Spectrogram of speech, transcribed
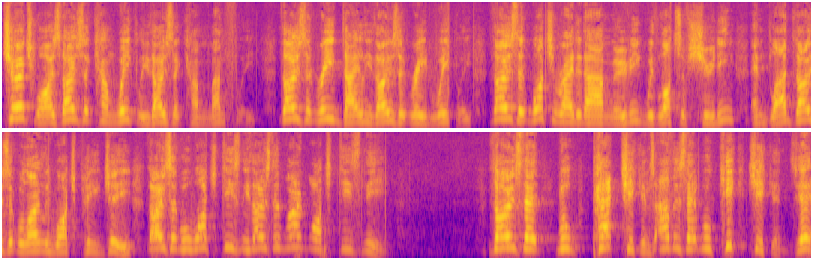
Church wise, those that come weekly, those that come monthly. Those that read daily, those that read weekly, those that watch a rated R movie with lots of shooting and blood, those that will only watch PG, those that will watch Disney, those that won't watch Disney, those that will pat chickens, others that will kick chickens. Yeah?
